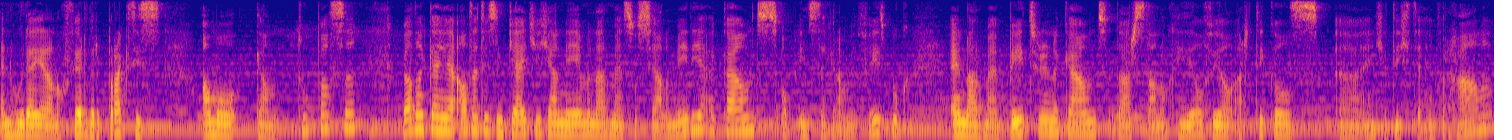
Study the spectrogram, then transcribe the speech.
en hoe dat je dat nog verder praktisch allemaal kan toepassen, wel dan kan je altijd eens een kijkje gaan nemen naar mijn sociale media accounts op Instagram en Facebook en naar mijn Patreon account. Daar staan nog heel veel artikels uh, en gedichten en verhalen.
